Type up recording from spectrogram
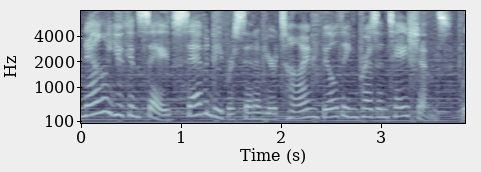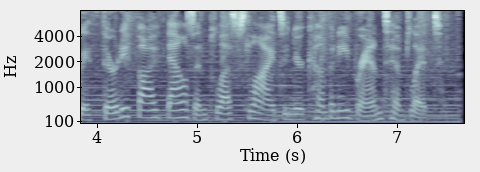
Now you can save 70% of your time building presentations with 35,000 plus slides in your company brand template.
